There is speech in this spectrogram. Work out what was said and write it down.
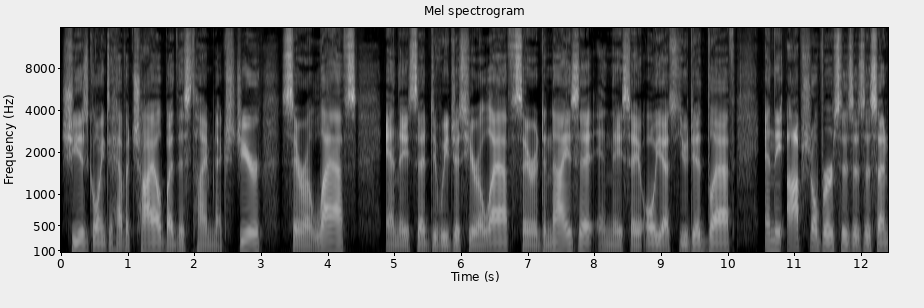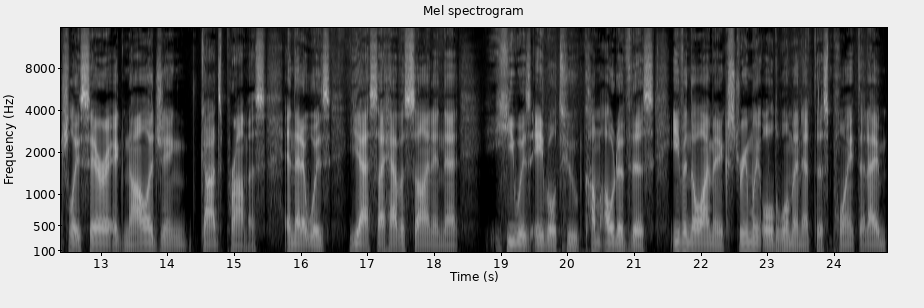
she is going to have a child by this time next year. Sarah laughs. And they said, Did we just hear a laugh? Sarah denies it. And they say, Oh, yes, you did laugh. And the optional verses is essentially Sarah acknowledging God's promise and that it was, Yes, I have a son, and that he was able to come out of this, even though I'm an extremely old woman at this point, that I'm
